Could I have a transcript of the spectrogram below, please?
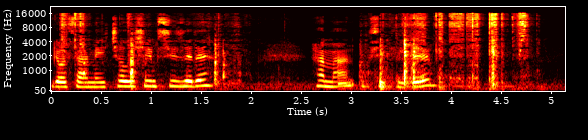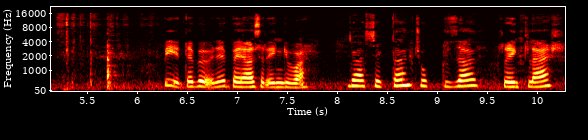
Göstermeye çalışayım sizlere. Hemen bu şekilde. Bir de böyle beyaz rengi var. Gerçekten çok güzel renkler.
